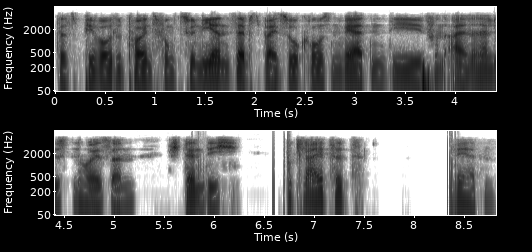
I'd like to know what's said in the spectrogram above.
dass Pivotal Points funktionieren, selbst bei so großen Werten, die von allen Analystenhäusern ständig begleitet werden.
